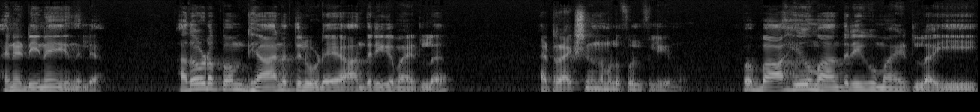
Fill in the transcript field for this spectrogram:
അതിനെ ഡിനൈ ചെയ്യുന്നില്ല. അതോടൊപ്പം ധ്യാനത്തിലൂടെ ആന്തരികമായിട്ടുള്ള അട്രാക്ഷനെ നമ്മൾ ഫുൾഫിൽ ചെയ്യുന്നു. അപ്പോൾ ബാഹ്യവും ആന്തരികവുമായിട്ടുള്ള ഈ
